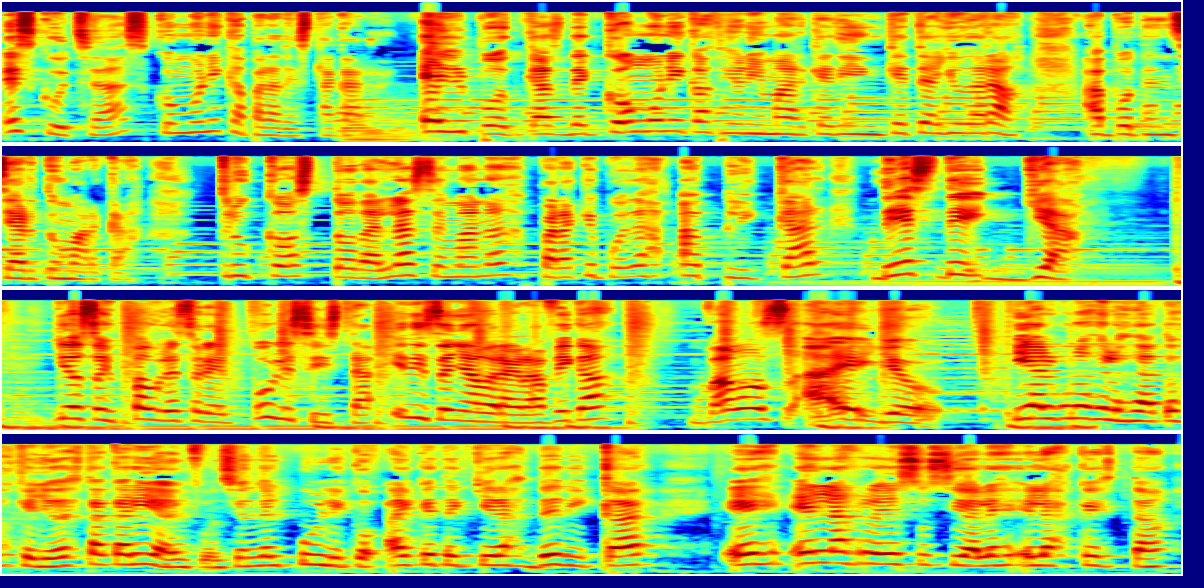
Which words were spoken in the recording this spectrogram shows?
Escuchas Comunica para Destacar, el podcast de comunicación y marketing que te ayudará a potenciar tu marca. Trucos todas las semanas para que puedas aplicar desde ya. Yo soy Paula Soret, publicista y diseñadora gráfica. ¡Vamos a ello! Y algunos de los datos que yo destacaría en función del público al que te quieras dedicar es en las redes sociales en las que está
